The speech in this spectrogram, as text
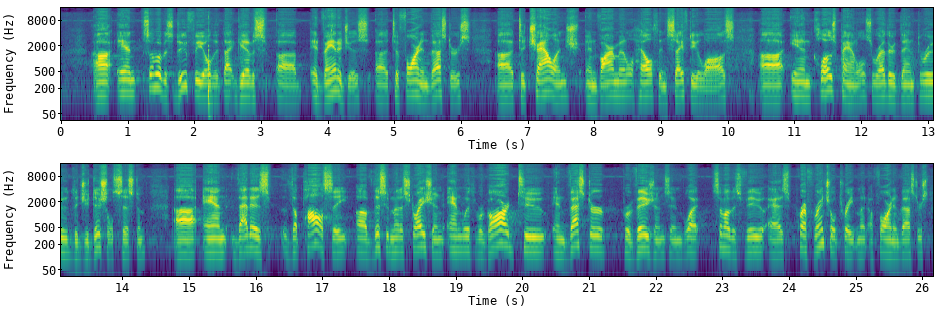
Uh, And some of us do feel that that gives uh, advantages uh, to foreign investors uh, to challenge environmental, health, and safety laws uh, in closed panels rather than through the judicial system. Uh, And that is the policy of this administration. And with regard to investor provisions and what some of us view as preferential treatment of foreign investors,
